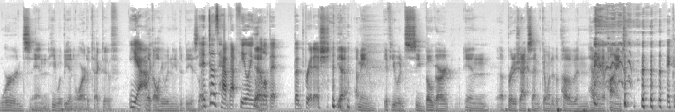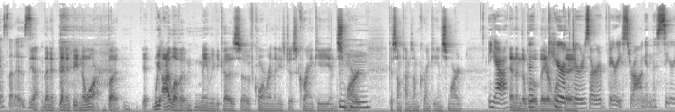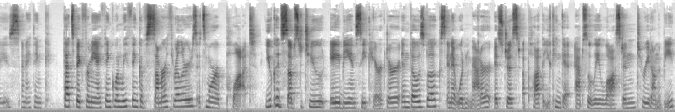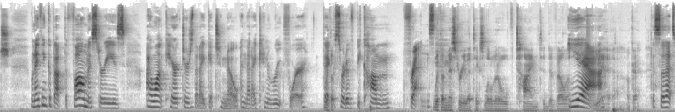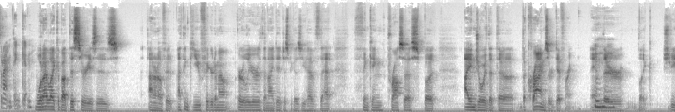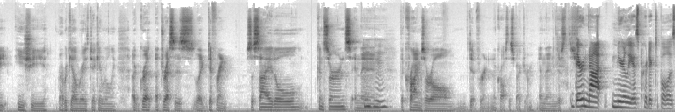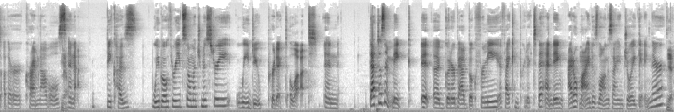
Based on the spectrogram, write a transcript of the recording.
words and he would be a noir detective. yeah, Like, all he would need to be is like. it does have that feeling a little bit, but British. yeah, I mean, if you would see Bogart in a British accent going to the pub and having a pint, I guess that is. yeah, then it then it'd be noir. But it, we I love it mainly because of Cormoran that he's just cranky and smart. Mm-hmm. Because sometimes I'm cranky and smart. Yeah. And then the will they or characters are very strong in this series, and I think that's big for me. I think when we think of summer thrillers, it's more plot. You could substitute A, B, and C character in those books, and it wouldn't matter. It's just a plot that you can get absolutely lost in to read on the beach. When I think about the fall mysteries, I want characters that I get to know and that I can root for, that a- sort of become friends. With a mystery that takes a little bit of time to develop. Yeah. Yeah. Okay. So that's what I'm thinking. What I like about this series is, I don't know if it. I think you figured them out earlier than I did, just because you have that thinking process. But I enjoyed that the the crimes are different, and mm-hmm. they're like she, he, she, Robert Galbraith, J.K. Rowling addresses like different societal concerns, and then mm-hmm. the crimes are all different across the spectrum, and then just they're not nearly as predictable as other crime novels No. and because we both read so much mystery we do predict a lot and that doesn't make it a good or bad book for me if i can predict the ending i don't mind as long as i enjoy getting there yeah.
